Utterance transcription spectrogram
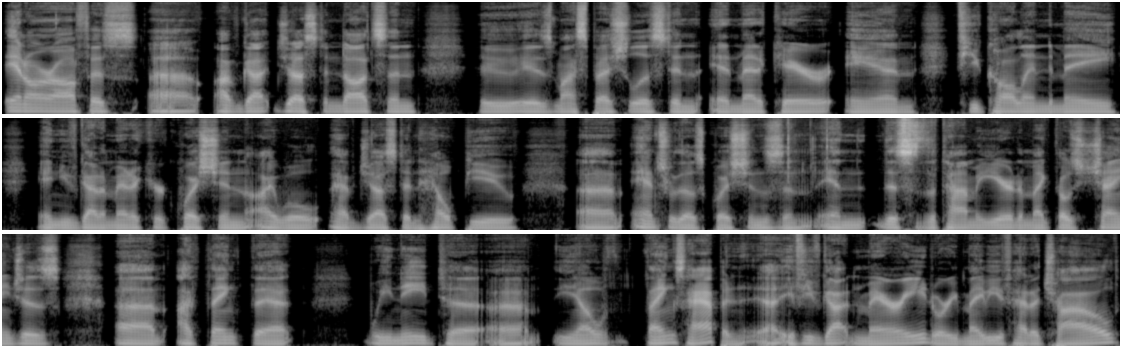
in our office, uh, I've got Justin Dotson, who is my specialist in, in Medicare. And if you call into me and you've got a Medicare question, I will have Justin help you uh, answer those questions. And, and this is the time of year to make those changes. Um, I think that we need to, uh, you know, things happen. Uh, if you've gotten married or maybe you've had a child,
